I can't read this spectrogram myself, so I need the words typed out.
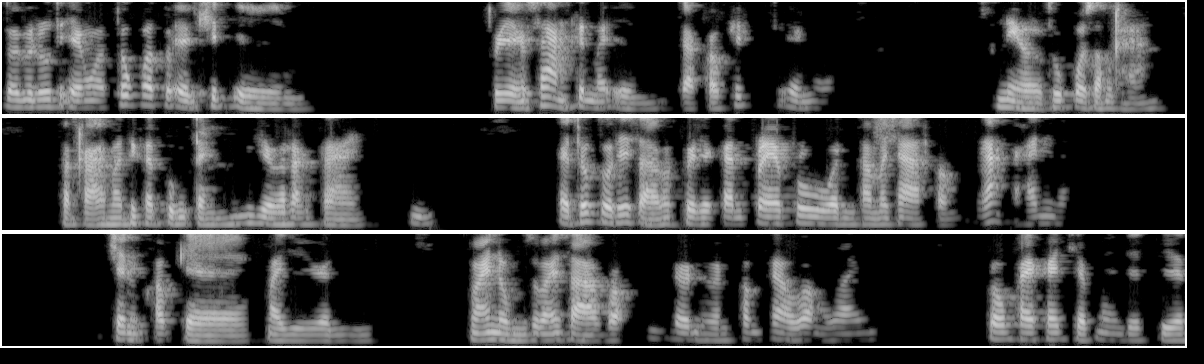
โดยไม่รู้ตัวเองว่าทุกว่าตัวเองคิดเอง ตัวเองสร้างขึ้นมาเอง จากความคิดตัวเองเนี่ยทุกข์เพราะสังขารสังขารมาที่การปรุงแต่งไม่เกี่ยวกับร่างกายไอ้ทุกตัวที่สามมันเกิดจากการแปรปรวนธรรมชาติของร่างกายนี่แหละเช่นความแก่มาเยือน สมัยหนุ่มสมัยสาวก็เดินเหินคล่องแคล่วว่องไวโรคภัยไข้เจ็บไม่เบียดเบียน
